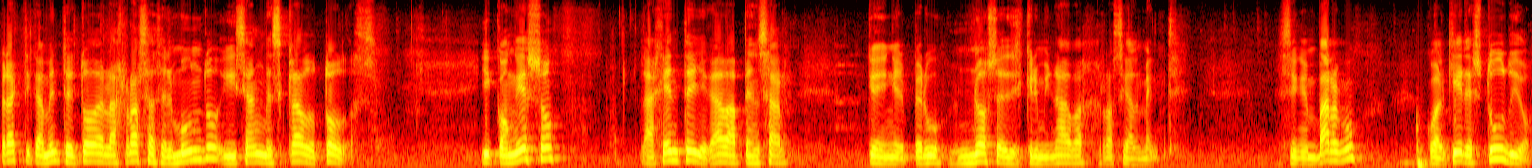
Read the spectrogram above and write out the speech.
prácticamente todas las razas del mundo y se han mezclado todas. Y con eso la gente llegaba a pensar que en el Perú no se discriminaba racialmente. Sin embargo, cualquier estudio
